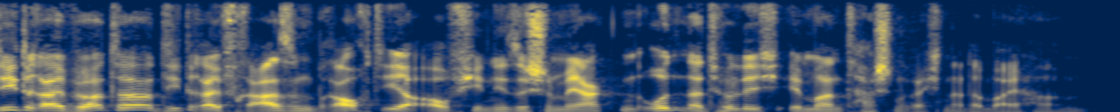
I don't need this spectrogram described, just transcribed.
die drei Wörter, die drei Phrasen braucht ihr auf chinesischen Märkten und natürlich immer einen Taschenrechner dabei haben.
